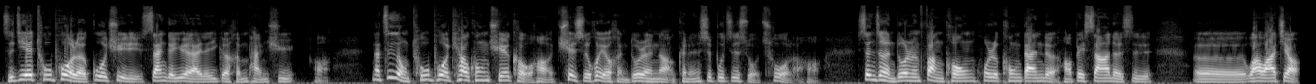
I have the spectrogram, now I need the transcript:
直接突破了过去三个月来的一个横盘区啊，那这种突破跳空缺口哈，确实会有很多人呢，可能是不知所措了哈，甚至很多人放空或者空单的好，被杀的是呃哇哇叫，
